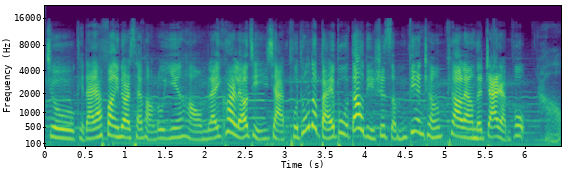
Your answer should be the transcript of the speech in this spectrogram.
就给大家放一段采访录音哈，我们来一块了解一下普通的白布到底是怎么变成漂亮的扎染布。好。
